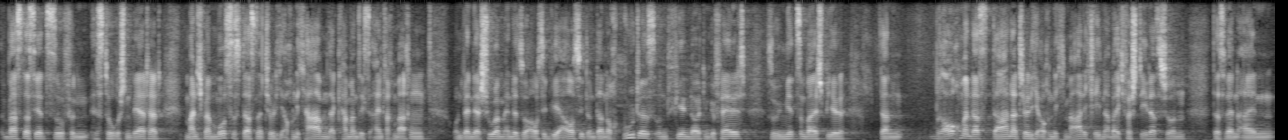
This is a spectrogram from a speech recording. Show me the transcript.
was das jetzt so für einen historischen Wert hat. Manchmal muss es das natürlich auch nicht haben. Da kann man sich einfach machen. Und wenn der Schuh am Ende so aussieht, wie er aussieht und dann noch gut ist und vielen Leuten gefällt, so wie mir zum Beispiel, dann braucht man das da natürlich auch nicht madig reden. Aber ich verstehe das schon, dass wenn ein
